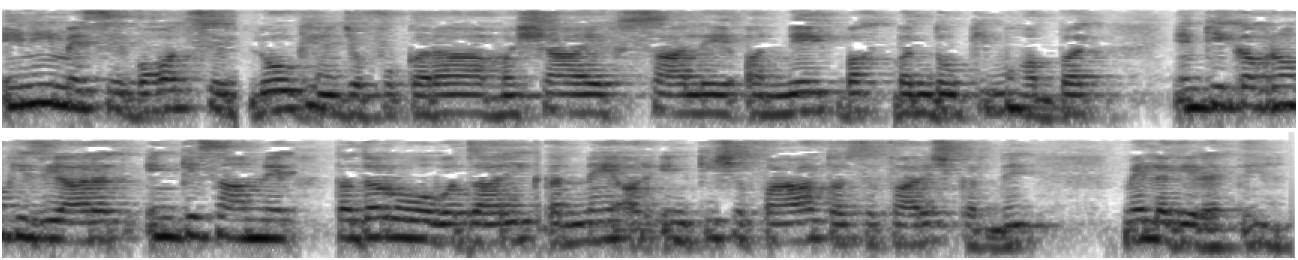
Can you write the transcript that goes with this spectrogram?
انہی میں سے بہت سے لوگ ہیں جو فکرا مشائق سالے اور نیک بخت بندوں کی محبت، ان کی قبروں کی زیارت، ان کے سامنے تدر و وزاری کرنے اور ان کی شفاعت اور سفارش کرنے میں لگے رہتے ہیں۔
